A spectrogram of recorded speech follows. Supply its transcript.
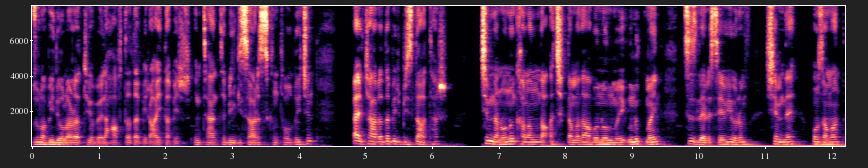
Zula videolar atıyor böyle haftada bir, ayda bir. İnternette bilgisayarı sıkıntı olduğu için. Belki arada bir bizde atar. Şimdiden onun kanalında açıklamada abone olmayı unutmayın. Sizleri seviyorum. Şimdi o zaman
